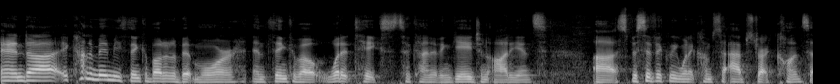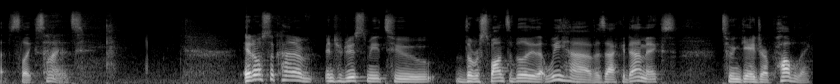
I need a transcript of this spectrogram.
And uh, it kind of made me think about it a bit more and think about what it takes to kind of engage an audience, uh, specifically when it comes to abstract concepts like science. It also kind of introduced me to the responsibility that we have as academics to engage our public.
